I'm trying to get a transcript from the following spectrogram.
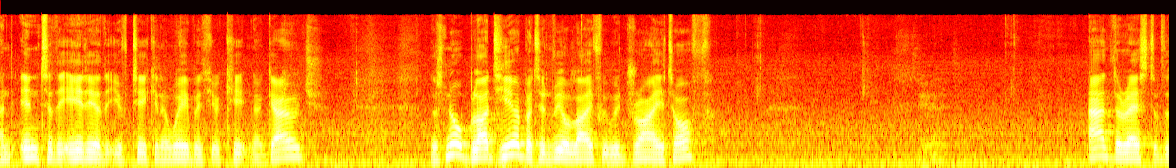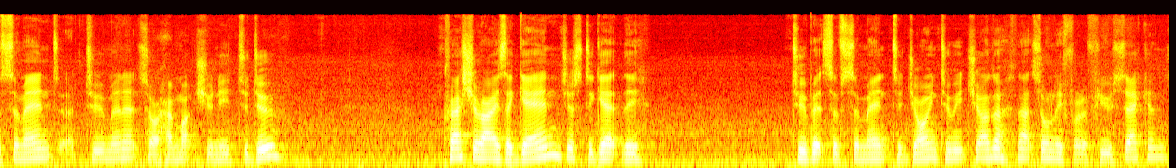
and into the area that you've taken away with your Capener gouge. There's no blood here, but in real life we would dry it off. Add the rest of the cement at two minutes or how much you need to do. Pressurize again just to get the two bits of cement to join to each other. That's only for a few seconds.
